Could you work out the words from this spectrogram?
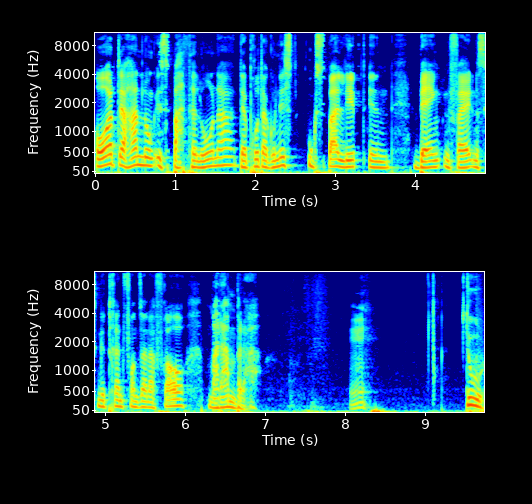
Ort der Handlung ist Barcelona. Der Protagonist Uxbal lebt in beengten Verhältnissen getrennt von seiner Frau Marambra. Hm. Du,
